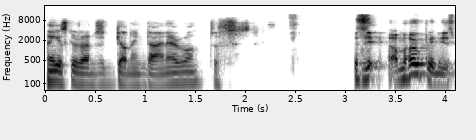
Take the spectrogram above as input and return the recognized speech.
I think it's good around just gunning down everyone. Just Is it, I'm hoping it's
